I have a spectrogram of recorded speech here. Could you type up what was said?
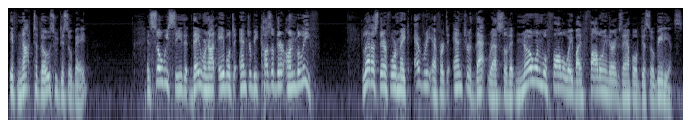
if not to those who disobeyed? And so we see that they were not able to enter because of their unbelief. Let us therefore make every effort to enter that rest so that no one will fall away by following their example of disobedience.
